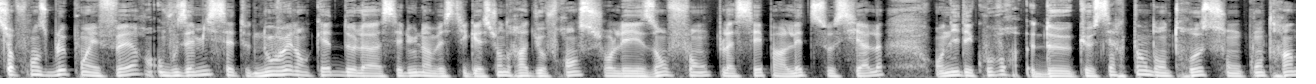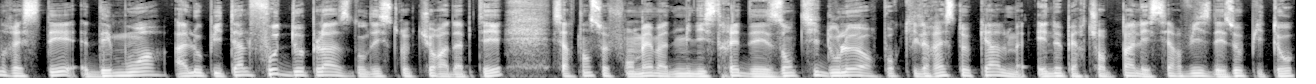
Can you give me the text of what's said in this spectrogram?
Sur francebleu.fr, on vous a mis cette nouvelle enquête de la cellule d'investigation de Radio France sur les enfants placés par l'aide sociale. On y découvre de, que certains d'entre eux sont contraints de rester des mois à l'hôpital faute de place dans des structures adaptées. Certains se font même administrer des antidouleurs pour qu'ils restent calmes et ne perturbent pas les services des hôpitaux.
